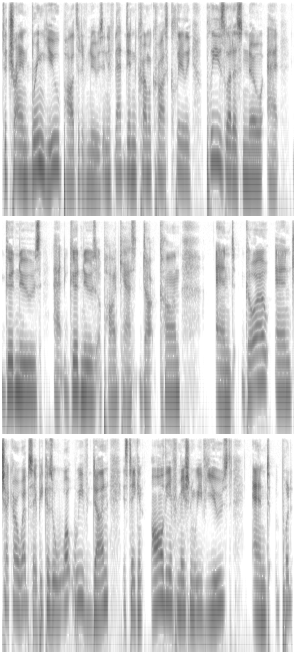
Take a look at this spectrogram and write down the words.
to try and bring you positive news. And if that didn't come across clearly, please let us know at good news at goodnewsapodcast.com and go out and check our website because what we've done is taken all the information we've used and put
